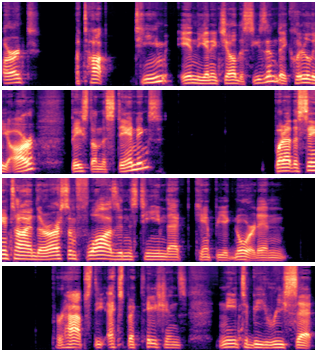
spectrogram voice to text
aren't a top team in the NHL this season. They clearly are based on the standings. But at the same time, there are some flaws in this team that can't be ignored. And perhaps the expectations need to be reset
